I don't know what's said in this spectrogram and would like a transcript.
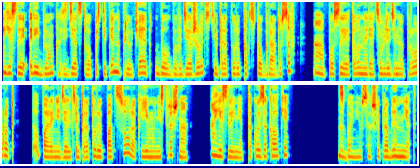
Если ребенка с детства постепенно приучают долго выдерживать температуры под 100 градусов, а после этого нырять в ледяную прорубь, то пара недель температуры под 40 ему не страшна. А если нет такой закалки? «С баней у Саши проблем нет»,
